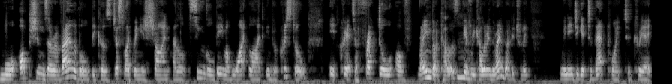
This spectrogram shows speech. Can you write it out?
more options are available because just like when you shine a single beam of white light into a crystal, it creates a fractal of rainbow colors, Mm. every color in the rainbow, literally. We need to get to that point to create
